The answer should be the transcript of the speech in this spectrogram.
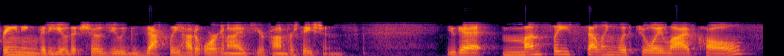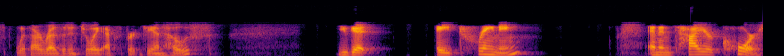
training video that shows you exactly how to organize your conversations. You get monthly Selling with Joy live calls with our resident joy expert, Jan Hoth. You get a training, an entire course,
